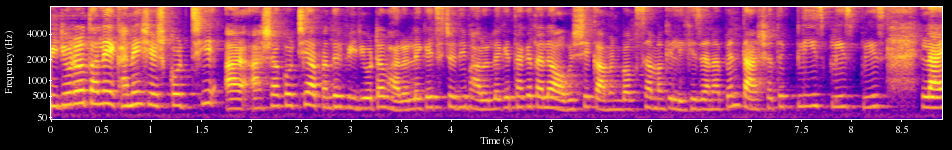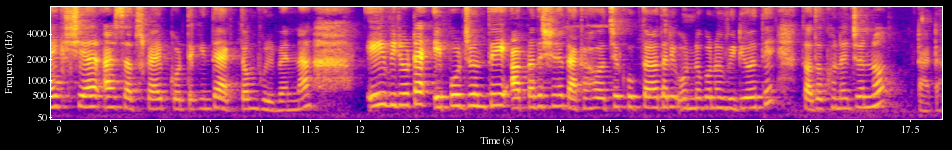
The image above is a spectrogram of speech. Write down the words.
ভিডিওটাও তাহলে এখানেই শেষ করছি। আর আশা করছি আপনাদের ভিডিওটা ভালো লেগেছে। যদি ভালো লেগে থাকে, তাহলে অবশ্যই কমেন্ট বক্সে আমাকে লিখে জানাবেন। তার সাথে please please please like share আর সাবস্ক্রাইব করতে কিন্তু একদম ভুলবেন না। এই ভিডিওটা এ পর্যন্তই। আপনাদের সাথে দেখা হচ্ছে খুব তাড়াতাড়ি অন্য কোনো ভিডিওতে। ততক্ষণের জন্য টাটা।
